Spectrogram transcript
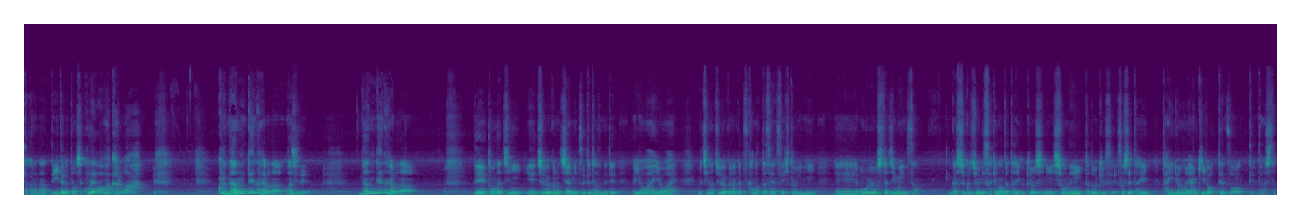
たからなって言いたがってました。これはわかるわ。これなんでなんやろなマジで。なんでなんやろな。で友達に、え中学の治安について尋ねて弱い弱い。うちの中学なんか捕まった先生一人に、えー横領した事務員さん。合宿中に酒飲んだ体育教師に少年院行った同級生そして大大量のヤンキーがおってんぞって言ってました、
